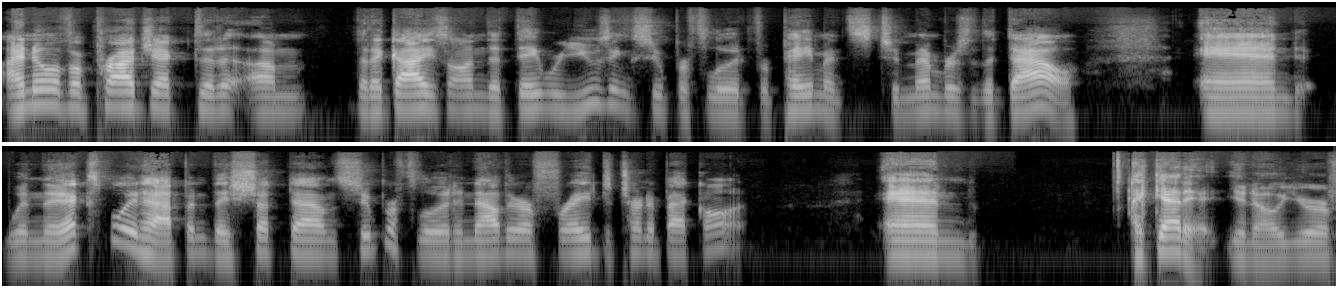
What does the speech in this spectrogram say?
I know of a project that um, that a guy's on that they were using Superfluid for payments to members of the DAO, and when the exploit happened, they shut down Superfluid, and now they're afraid to turn it back on. And I get it. You know, you're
